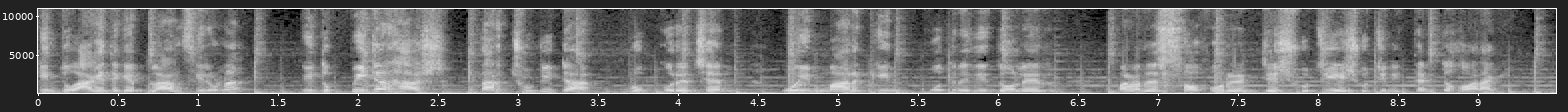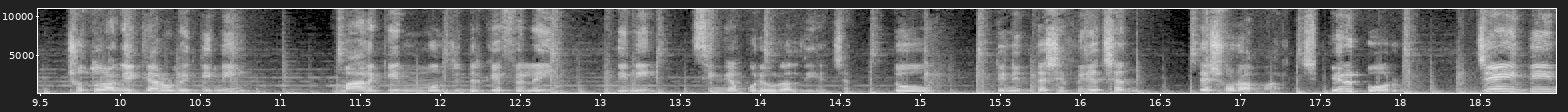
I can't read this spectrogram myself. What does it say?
কিন্তু আগে থেকে প্ল্যান ছিল না। কিন্তু পিটার হাস তার ছুটিটা বুক করেছেন ওই মার্কিন প্রতিনিধি দলের বাংলাদেশ সফরের যে সূচি, এই সূচি নির্ধারিত হওয়ার আগে। সুতরাং এই কারণে তিনি মার্কিন মন্ত্রীদেরকে ফেলেই তিনি সিঙ্গাপুরে উড়াল দিয়েছেন। তো তিনি দেশে ফিরেছেন তেসরা মার্চ। এরপর যেই দিন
